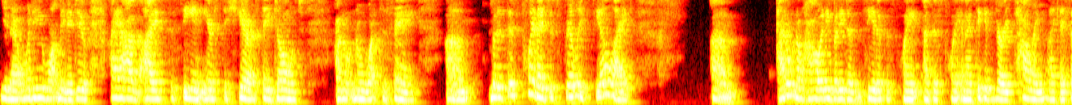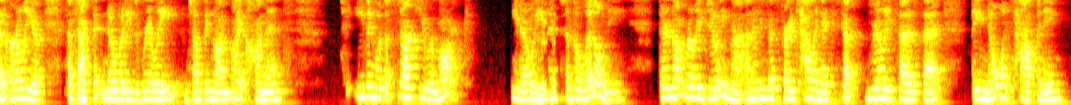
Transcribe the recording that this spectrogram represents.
You know, what do you want me to do? I have eyes to see and ears to hear. If they don't, I don't know what to say. Um, but at this point, I just really feel like um, I don't know how anybody doesn't see it at this point. At this point, and I think it's very telling. Like I said earlier, the fact that nobody's really jumping on my comment, to, even with a snarky remark. You know, mm-hmm. even to belittle me, they're not really doing that, and I think that's very telling. I think that really says that they know what's happening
